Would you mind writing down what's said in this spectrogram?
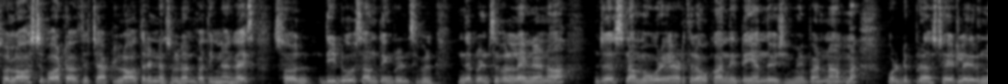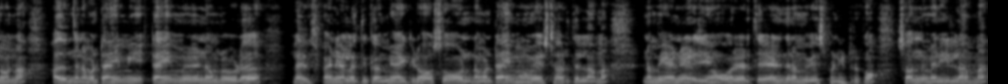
so last part of the chapter author என்ன சொல்கிறான்னு பார்த்தீங்கன்னா guys so the do something principle இந்த பிரின்சிபல் என்னென்னா ஜஸ்ட் நம்ம ஒரே இடத்துல உட்காந்துட்டு எந்த விஷயமே பண்ணாமல் ஒரு டிப்ரெஸ் ஸ்டேட்டில் இருந்தோன்னா அது வந்து நம்ம டைமி டைமு நம்மளோட லைஃப் ஸ்பேன் எல்லாத்துக்கும் கம்மியாகிடும் ஸோ நம்ம டைமும் வேஸ்ட் ஆகிறது இல்லாமல் நம்ம எனர்ஜியும் ஒரு இடத்துல இருந்து நம்ம வேஸ்ட் பண்ணிகிட்ருக்கோம் ஸோ அந்தமாரி இல்லாமல்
